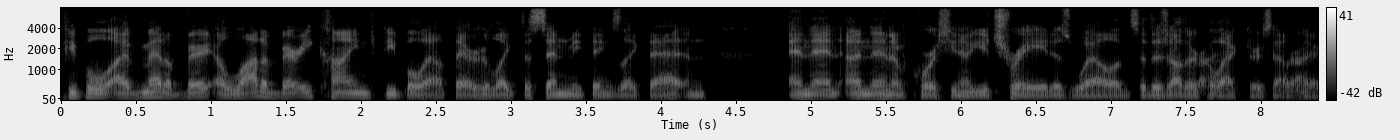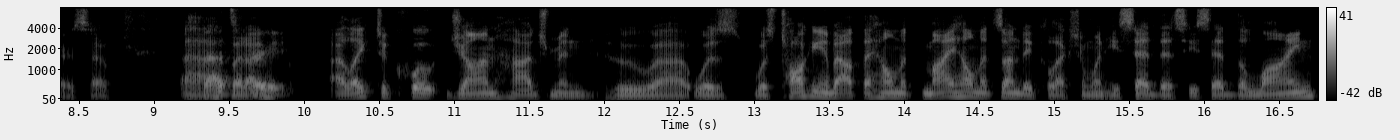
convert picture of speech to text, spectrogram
people I've met a very, a lot of very kind people out there who like to send me things like that. And, and then, and then of course, you know, you trade as well. And so there's other Right, collectors out right. there. So, uh, That's but great. I like to quote John Hodgman, who uh, was was talking about the helmet, my helmet sundae collection. When he said this, he said the line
